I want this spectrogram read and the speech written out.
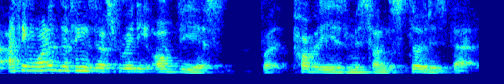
I think one of the things that's really obvious but probably is misunderstood is that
